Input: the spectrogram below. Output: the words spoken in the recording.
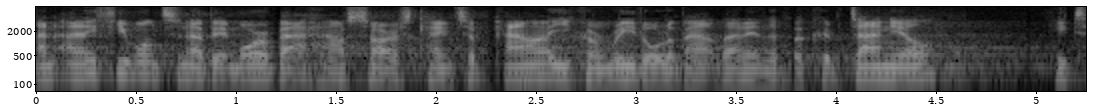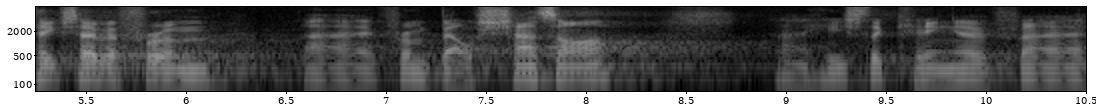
And, and, if you want to know a bit more about how Cyrus came to power, you can read all about that in the book of Daniel. He takes over from, uh, from Belshazzar. Uh, he's the king of uh,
